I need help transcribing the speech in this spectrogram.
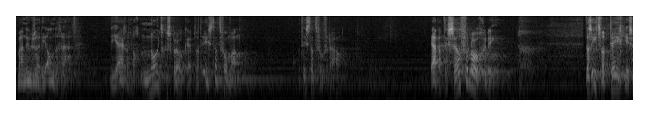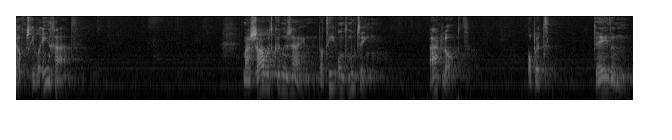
Maar nu eens naar die ander gaat. Die je eigenlijk nog nooit gesproken hebt. Wat is dat voor man? Wat is dat voor vrouw? Ja, dat is zelfverloochening. Dat is iets wat tegen jezelf misschien wel ingaat. Maar zou het kunnen zijn dat die ontmoeting uitloopt op het delen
